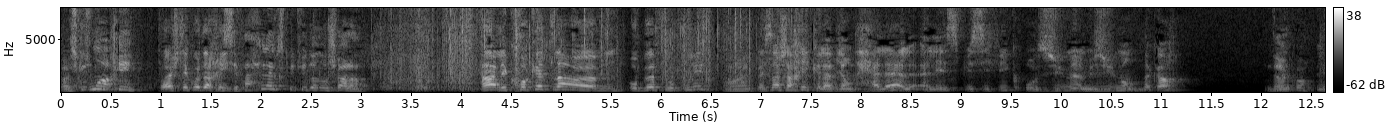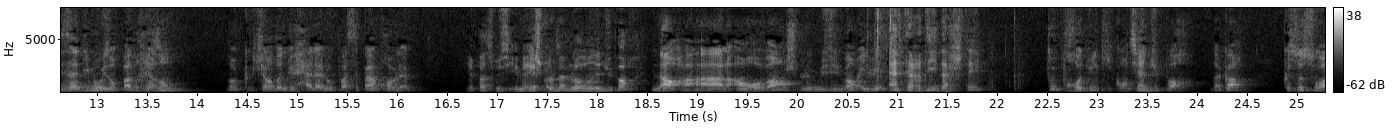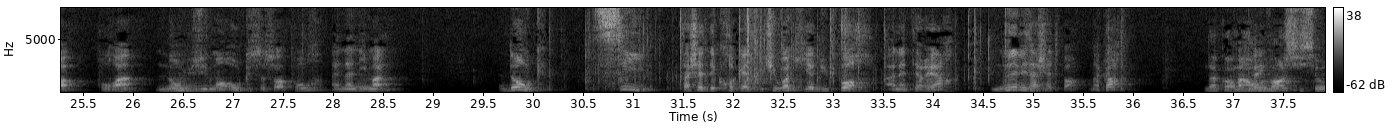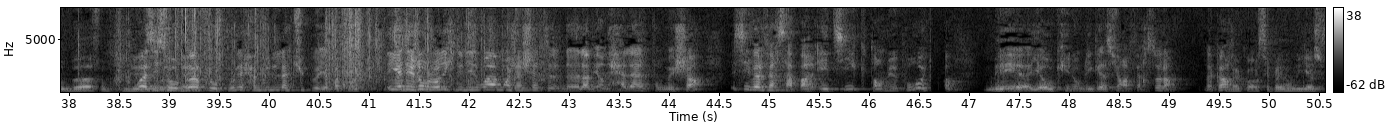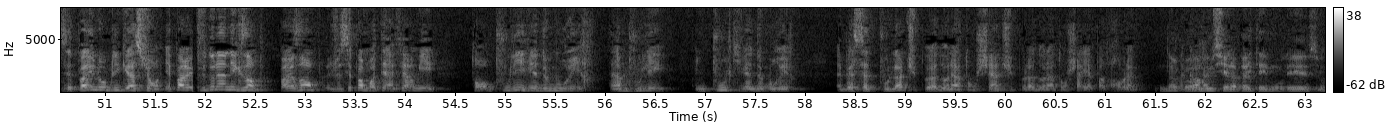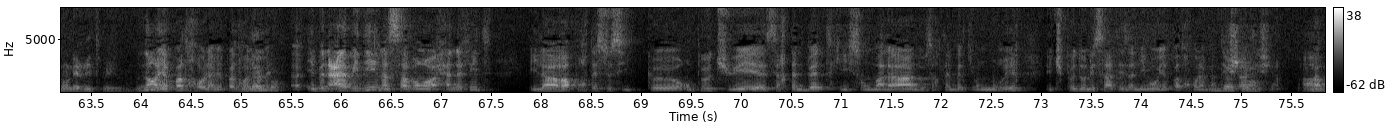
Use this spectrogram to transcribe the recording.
Oh, Excuse-moi, Akhi. Ouais, je t'écoute, Mais Akhi. C'est pas halal ce que tu donnes au chat là. Ah, les croquettes là, euh, au bœuf et au poulet Ouais. Mais sache, Akhi, que la viande halal, elle est spécifique aux humains musulmans, d'accord? D'accord. Les animaux, ils n'ont pas de raison. Donc, que tu leur donnes du halal ou pas, c'est pas un problème. Y a pas de souci. Mais Y a je pas peux de- même leur donner du porc? Non, ah, en revanche, le musulman, il lui est interdit d'acheter tout produit qui contient du porc, d'accord? Que ce soit pour un non-musulman ou que ce soit pour un animal. Donc, si tu achètes des croquettes et tu vois qu'il y a du porc à l'intérieur, ne les achète pas, d'accord? D'accord. Mais en revanche, si c'est au bœuf, au poulet. Ouais, si c'est au bœuf, au poulet, alhamdoulilah, tu peux, il n'y a pas de problème. Et il y a des gens aujourd'hui qui te disent, ouais, moi j'achète de la viande halal pour mes chats. Et s'ils veulent faire ça par éthique, tant mieux pour eux, tu vois. Mais euh, il n'y a aucune obligation à faire cela, d'accord? D'accord, c'est pas une obligation. C'est pas une obligation. Et par, je vais donner un exemple. Par exemple, je sais pas moi, tu es un fermier, ton poulet vient de mourir. Tu as un Mhm. poulet, une poule qui vient de mourir. Eh bien, cette poule-là, tu peux la donner à ton chien, tu peux la donner à ton chat, il n'y a pas de problème. D'accord, même si elle n'a pas été émoulée selon les rythmes. Non, il n'y a pas de problème, y a pas de problème. D'accord. Euh, Ibn Abidin, un savant euh, hanafite, il a rapporté ceci, qu'on peut tuer certaines bêtes qui sont malades ou certaines bêtes qui vont mourir, et tu peux donner ça à tes animaux, il n'y a pas de problème, à tes chats, à tes chiens. Ah.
